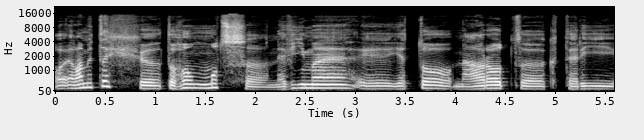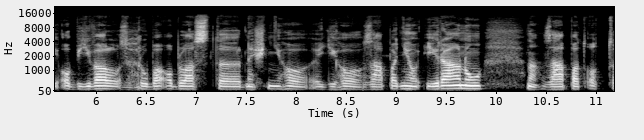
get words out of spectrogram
O Elamitech eh, toho moc eh, nevíme. Je to národ, eh, který obýval zhruba oblast dnešního jiho západního Iránu na západ od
